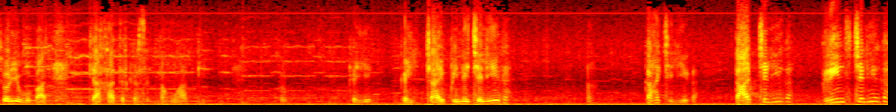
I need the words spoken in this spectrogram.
छोड़िए वो बात क्या खातिर कर सकता हूँ आपकी? कहिए कहीं चाय पीने चलिएगा? हाँ? कहाँ चलिएगा? ताज चलिएगा? ग्रीन्स चलिएगा?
